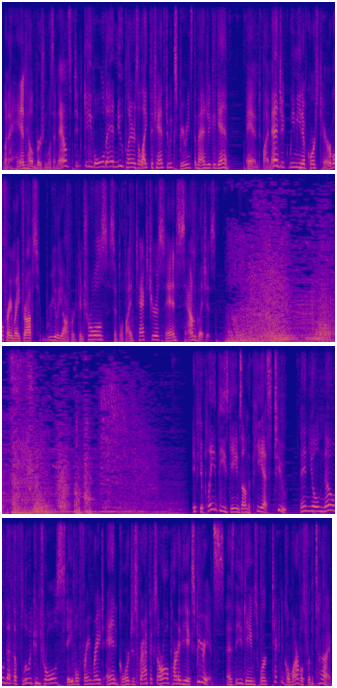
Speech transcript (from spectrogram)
when a handheld version was announced, it gave old and new players alike the chance to experience the magic again. And by magic, we mean of course terrible frame rate drops, really awkward controls, simplified textures, and sound glitches. If you played these games on the PS2, then you'll know that the fluid controls, stable frame rate, and gorgeous graphics are all part of the experience, as these games were technical marvels for the time.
